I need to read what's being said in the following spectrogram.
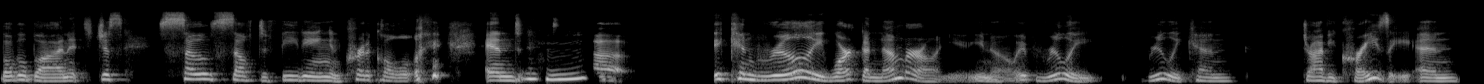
blah blah blah and it's just so self-defeating and critical and mm-hmm. uh, it can really work a number on you you know it really really can drive you crazy and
